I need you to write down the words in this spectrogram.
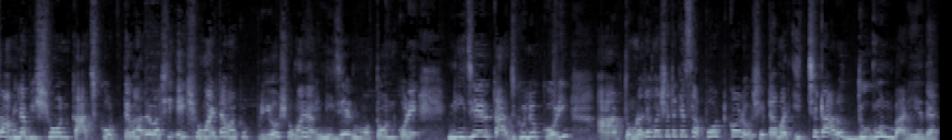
তো আমি না ভীষণ কাজ করতে ভালোবাসি। এই সময়টা আমার খুব প্রিয় সময়। আমি নিজের মতন করে নিজের কাজগুলো করি। আর তোমরা যখন সেটাকে সাপোর্ট করো, সেটা আমার ইচ্ছেটা আরও দুগুণ বাড়িয়ে দেয়।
